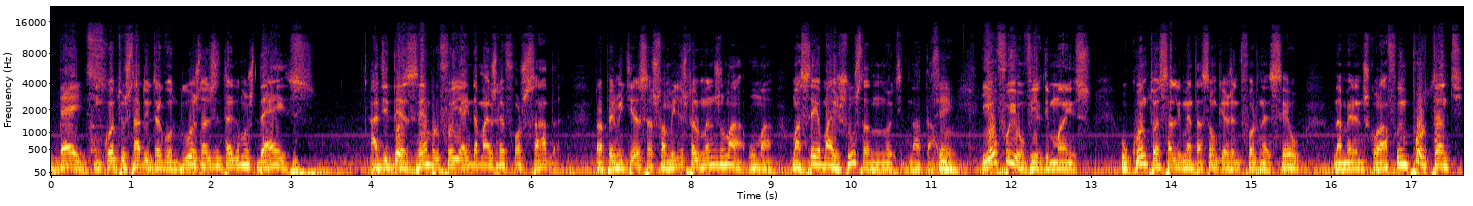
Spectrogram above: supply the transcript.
10. Enquanto o Estado entregou duas, nós entregamos 10. A de dezembro foi ainda mais reforçada para permitir a essas famílias pelo menos uma, uma, uma ceia mais justa na noite de Natal. Sim. E eu fui ouvir de mães o quanto essa alimentação que a gente forneceu na merenda escolar foi importante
